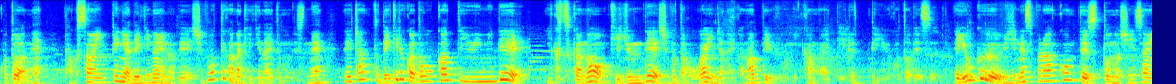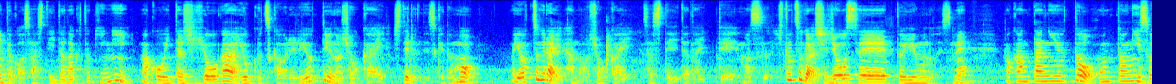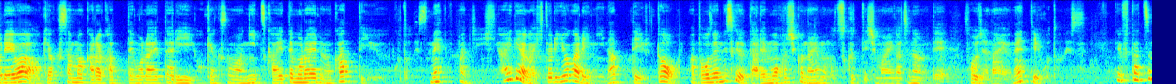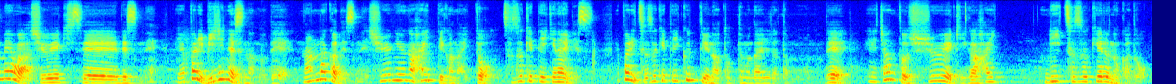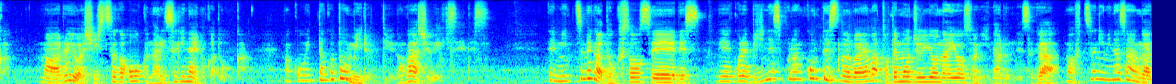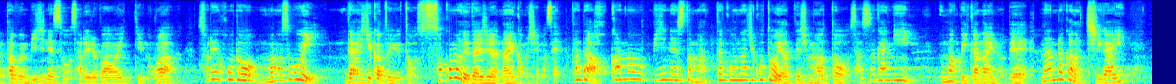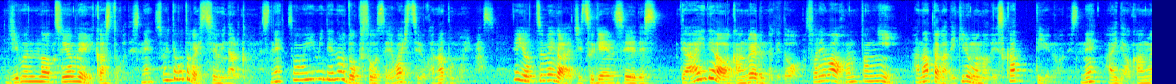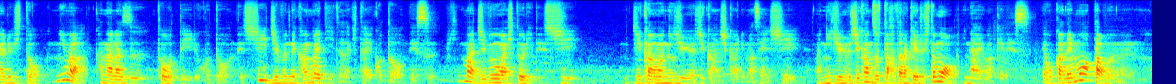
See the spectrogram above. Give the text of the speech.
ことはねたくさんいっぺんにはできないので絞っていかなきゃいけないと思うんですね。でちゃんとできるかどうかっていう意味でいくつかの基準で絞った方がいいんじゃないかなっていうふうに考えているっていうことです。でよくビジネスプランコンテストの審査員とかをさせていただく時に、まあ、こういった指標がよく使われるよっていうのを紹介してるんですけども4つぐらいあの紹介させていただいてます。1つが市場性というものですね。まあ、簡単に言うと本当にそれはお客様から買ってもらえたりお客様に使えてもらえるのかっていうですね、まあ、アイデアが独りよがりになっていると、まあ、当然ですけど誰も欲しくないものを作ってしまいがちなのでそうじゃないよねっていうことです。で2つ目は収益性ですね。やっぱりビジネスなので何らかですね収入が入っていかないと続けていけないです。やっぱり続けていくっていうのはとっても大事だと思うのでちゃんと収益が入り続けるのかどうか、まあ、あるいは支出が多くなりすぎないのかどうか、まあ、こういったことを見るっていうのが収益性です。で3つ目が独創性です。でこれビジネスプランコンテストの場合はとても重要な要素になるんですが、まあ、普通に皆さんが多分ビジネスをされる場合っていうのはそれほどものすごい大事かというとそこまで大事ではないかもしれません。ただ他のビジネスと全く同じことをやってしまうとさすがにうまくいかないので何らかの違い自分の強みを生かすとかですねそういったことが必要になると思うんですね。そういう意味での独創性は必要かなと思います。で4つ目が実現性です。でアイデアは考えるんだけどそれは本当にあなたができるものですかっていうのはですねアイデアを考える人には必ず通っていることですし自分で考えていただきたいことです。まあ自分は一人ですし時間は24時間しかありませんし24時間ずっと働ける人もいないわけです。でお金も多分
